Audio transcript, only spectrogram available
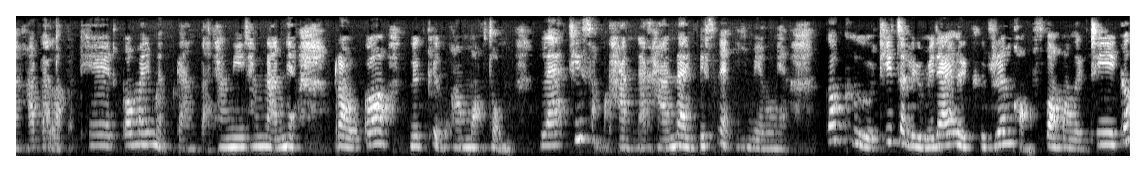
นะคะ แต่ละประเทศก็ไม่เหมือนกัน แต่ทั้งนี้ทั้งนั้นเนี่ยเราก็นึกถึงความเหมาะสม และที่สำคัญนะคะใน business email เนี่ยก็คือที่จะลืมไม่ได้เลยคือเรื่องของ formality ก็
